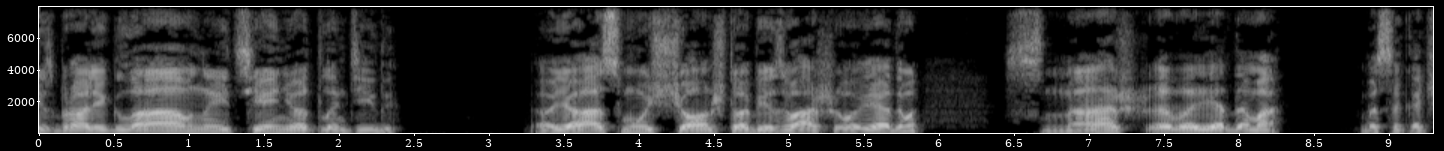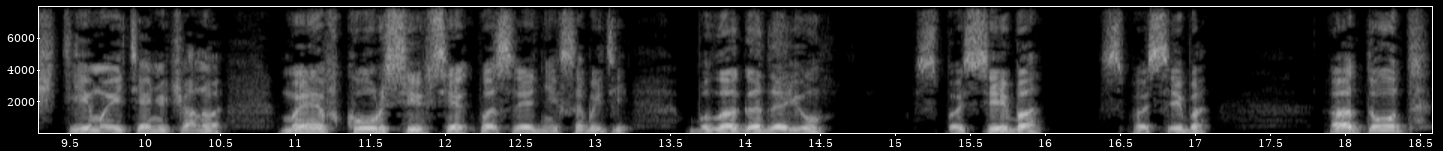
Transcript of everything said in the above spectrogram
избрали главной тенью Атлантиды. А я смущен, что без вашего ведома. С нашего ведома, высокочтимая тень ученого, мы в курсе всех последних событий. Благодарю. Спасибо, спасибо. А тут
